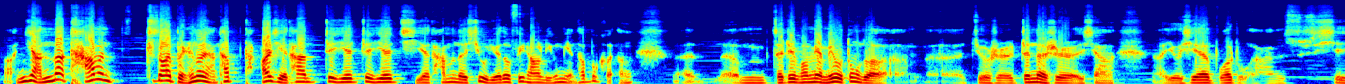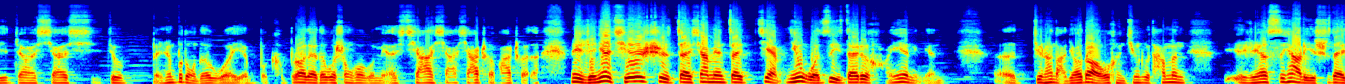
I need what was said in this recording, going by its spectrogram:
啊！你想，那他们制造业本身都想，他他，而且他这些这些企业，他们的嗅觉都非常灵敏，他不可能，呃呃，在这方面没有动作，呃，就是真的是像呃有些博主啊，这样瞎就。本身不懂德国，也不可不知道在德国生活过没，瞎瞎瞎扯八扯的。那人家其实是在下面在建，因为我自己在这个行业里面，呃，经常打交道，我很清楚他们，人家私下里是在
